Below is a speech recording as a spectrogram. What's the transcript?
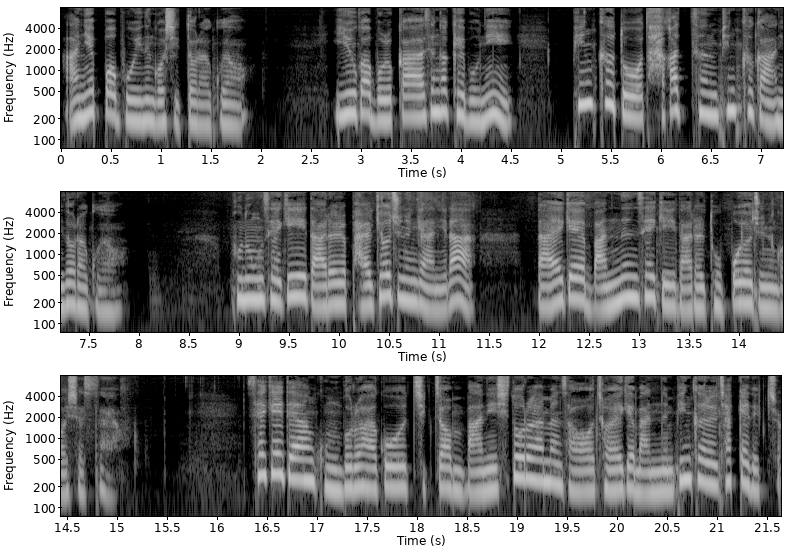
안 예뻐 보이는 것이 있더라고요. 이유가 뭘까 생각해 보니 핑크도 다 같은 핑크가 아니더라고요. 분홍색이 나를 밝혀주는 게 아니라 나에게 맞는 색이 나를 돋보여주는 것이었어요. 색에 대한 공부를 하고 직접 많이 시도를 하면서 저에게 맞는 핑크를 찾게 됐죠.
